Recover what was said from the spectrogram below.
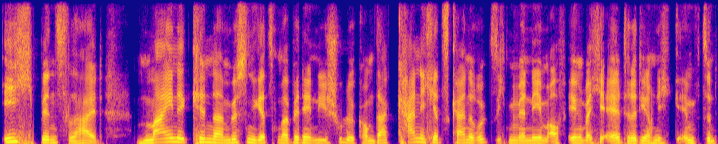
ich bin's leid. Meine Kinder müssen jetzt mal wieder in die Schule kommen. Da kann ich jetzt keine Rücksicht mehr nehmen auf irgendwelche Ältere, die noch nicht geimpft sind.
